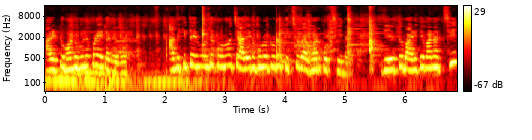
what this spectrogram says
আর একটু ঘন হলে পরে এটা দেব। আমি কিন্তু এর মধ্যে কোনো চালের গুঁড়ো টুড়ো কিছু ব্যবহার করছি না। যেহেতু বাড়িতে বানাচ্ছি,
